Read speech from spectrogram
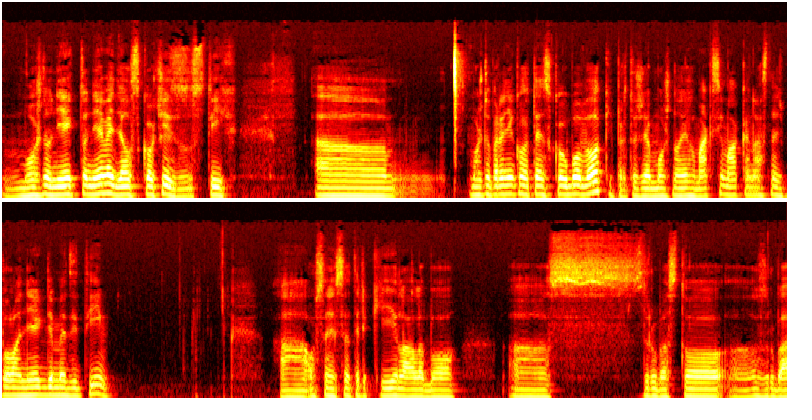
možno niekto nevedel skočiť z, z tých uh, možno pre niekoho ten skok bol veľký, pretože možno jeho maximálka na snatch bola niekde medzi tým. A 83 kg alebo zhruba, 100, zhruba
